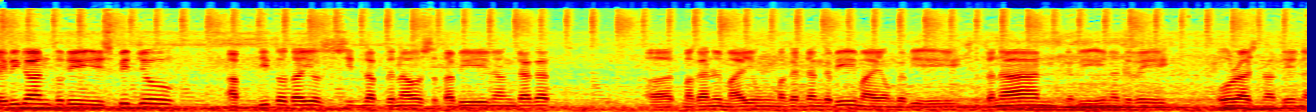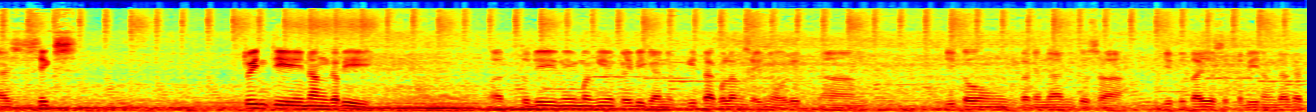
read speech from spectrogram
kaibigan, today is video up dito tayo sa Sidlak Danao sa tabi ng dagat at magano mayong magandang gabi, mayong gabi sa tanan, gabi na dire. Oras natin ay 6:20 ng gabi. At today ni mga kaibigan, nakikita ko lang sa inyo ulit ang ditong kagandahan dito sa dito tayo sa tabi ng dagat.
